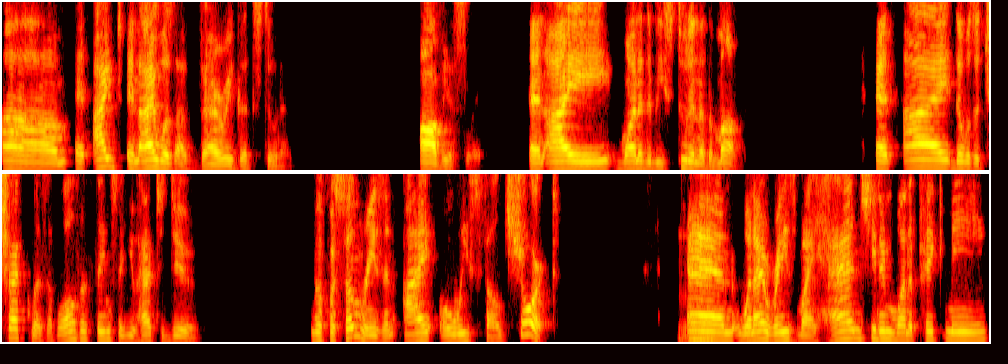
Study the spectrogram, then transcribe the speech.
Um, and I and I was a very good student, obviously. And I wanted to be student of the month and I there was a checklist of all the things that you had to do. But for some reason, I always felt short. Mm-hmm. And when I raised my hand, she didn't want to pick me.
